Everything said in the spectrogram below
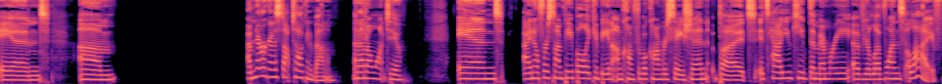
And, um, I'm never going to stop talking about him, and I don't want to. And I know for some people it can be an uncomfortable conversation, but it's how you keep the memory of your loved ones alive.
